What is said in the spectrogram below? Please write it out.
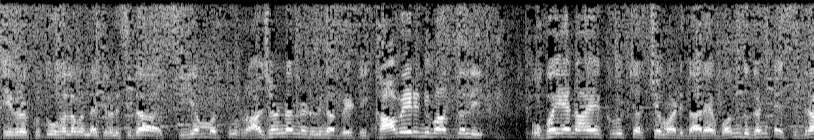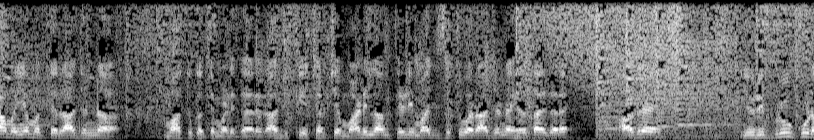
ತೀವ್ರ ಕುತೂಹಲವನ್ನ ಕೆರಳಿಸಿದ ಸಿಎಂ ಮತ್ತು ರಾಜಣ್ಣ ನಡುವಿನ ಭೇಟಿ. ಕಾವೇರಿ ನಿವಾಸದಲ್ಲಿ ಉಭಯ ನಾಯಕರು ಚರ್ಚೆ ಮಾಡಿದ್ದಾರೆ. ಒಂದು ಗಂಟೆ ಸಿದ್ದರಾಮಯ್ಯ ಮತ್ತೆ ರಾಜಣ್ಣ ಮಾತುಕತೆ ಮಾಡಿದ್ದಾರೆ. ರಾಜಕೀಯ ಚರ್ಚೆ ಮಾಡಿಲ್ಲ ಅಂತ ಹೇಳಿ ಮಾಜಿ ಸಚಿವ ರಾಜಣ್ಣ ಹೇಳ್ತಾ ಇದ್ದಾರೆ. ಆದ್ರೆ ಇವರಿಬ್ರು ಕೂಡ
